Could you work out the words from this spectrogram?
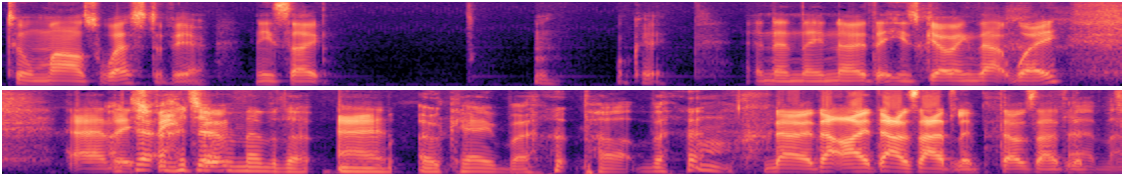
two miles west of here." And he's like, hmm, "Okay." And then they know that he's going that way, and I they don't, speak I to don't him. remember the and- mm, okay but, part, but No, that I, that was ad lib. That was ad lib. Uh,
